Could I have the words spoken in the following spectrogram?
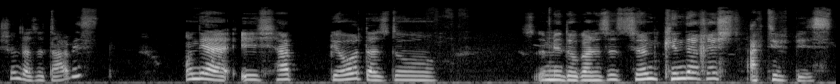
schön, dass du da bist. Und ja, ich habe gehört, dass du mit der Organisation Kinderrecht aktiv bist.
